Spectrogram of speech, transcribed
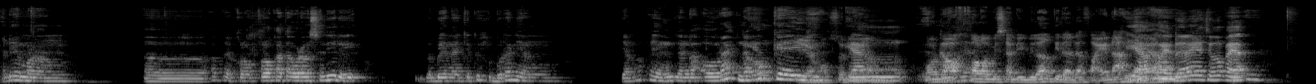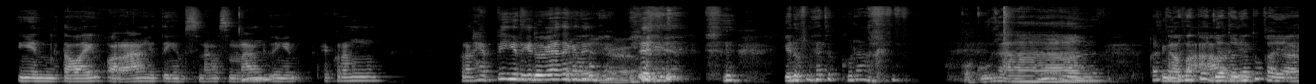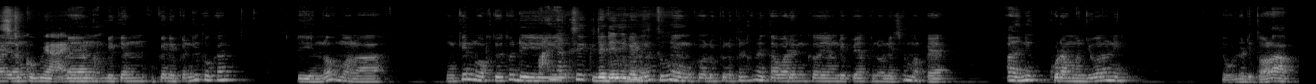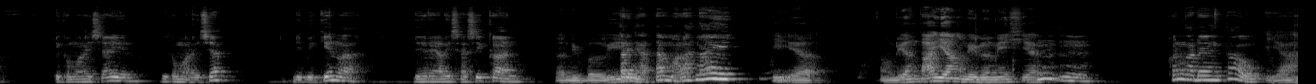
jadi emang eh apa ya kalau kalau kata orang sendiri lebih naik itu hiburan yang yang apa yang yang nggak alright nggak Yang- oke iya maksudnya yang mohon nggak- maaf kalau bisa dibilang tidak ada faedahnya. iya ya. faedahnya cuma kayak ingin ketawain orang gitu ingin senang senang gitu ingin kayak kurang kurang happy gitu hidupnya gitu Kurang Iya. hidupnya tuh kurang Kok kurang? kan takutnya tuh jatuhnya gitu. tuh kayak yang kayak yang bikin upin-upin gitu kan di Indo malah mungkin waktu itu di banyak sih kejadian kayak Iya, gitu yang kalau di upin-upin kan ditawarin ke yang di pihak Indonesia malah kayak ah ini kurang menjual nih ya udah ditolak di Malaysiain di Malaysia dibikin lah direalisasikan Dan dibeli. ternyata malah naik Iya. Kemudian tayang di Indonesia. Mm-mm. kan nggak ada yang tahu Iya.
